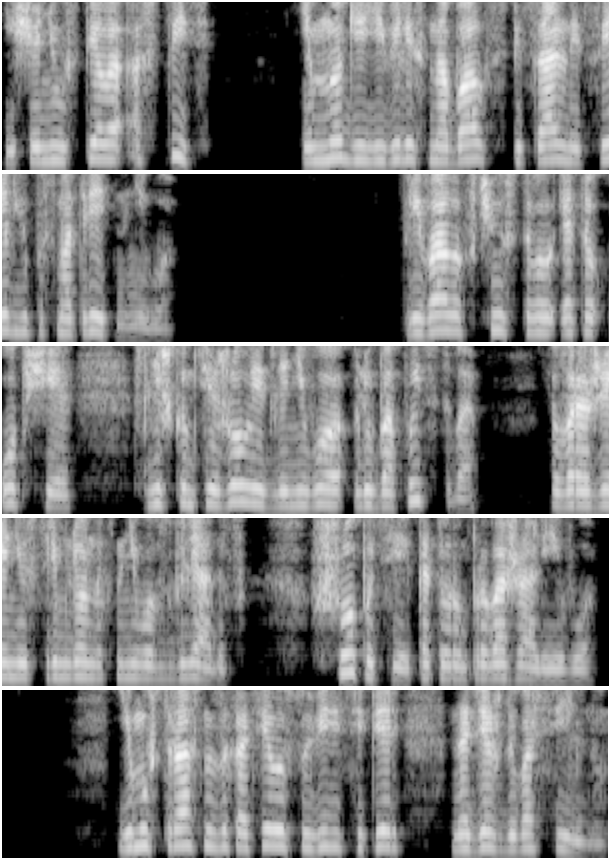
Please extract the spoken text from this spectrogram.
еще не успела остыть, и многие явились на бал с специальной целью посмотреть на него. Привалов чувствовал это общее, слишком тяжелое для него любопытство, выражение устремленных на него взглядов, в шепоте, которым провожали его. Ему страстно захотелось увидеть теперь Надежду Васильевну.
